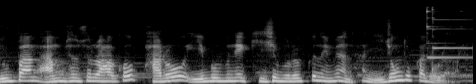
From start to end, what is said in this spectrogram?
유방 암 수술을 하고 바로 이 부분의 기시부를 끊으면 한 이 정도까지 올라가요.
